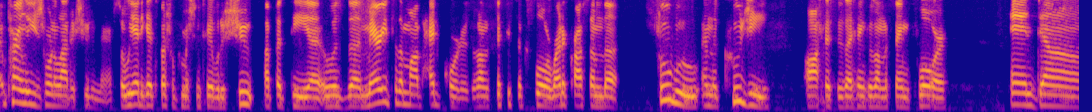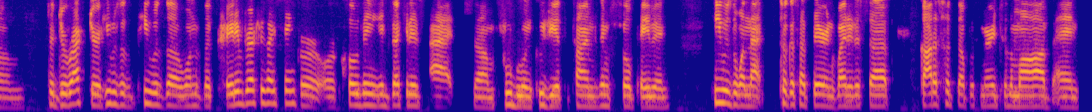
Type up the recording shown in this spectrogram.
apparently you just weren't allowed to shoot in there. So we had to get special permission to be able to shoot up at the uh, it was the married to the mob headquarters. It was on the 66th floor right across from the fubu and the Coogi offices. I think was on the same floor, and um, the director he was a, he was the one of the creative directors I think or or clothing executives at um, Fubu and Coogi at the time. His name was Phil Pavin. He was the one that took us up there, invited us up, got us hooked up with Married to the Mob, and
